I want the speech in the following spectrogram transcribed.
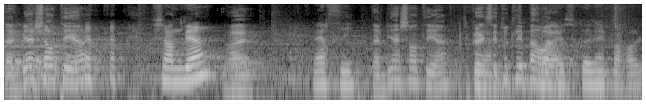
T'as bien chanté, hein chante bien Ouais. Merci. T'as bien chanté, hein Tu connaissais toutes les paroles. Ouais, je connais les paroles.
